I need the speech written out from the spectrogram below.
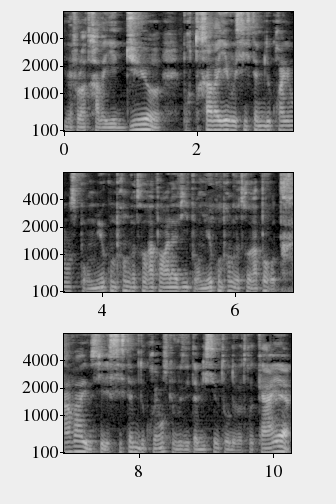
il va falloir travailler dur pour travailler vos systèmes de croyances, pour mieux comprendre votre rapport à la vie, pour mieux comprendre votre rapport au travail aussi, les systèmes de croyances que vous établissez autour de votre carrière,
